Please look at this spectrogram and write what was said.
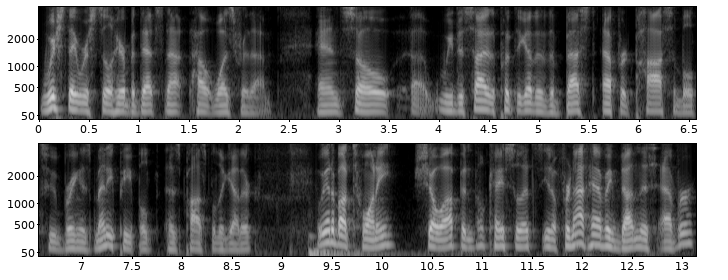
Wish they were still here, but that's not how it was for them. And so uh, we decided to put together the best effort possible to bring as many people as possible together. We had about 20 show up, and okay, so that's, you know, for not having done this ever,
